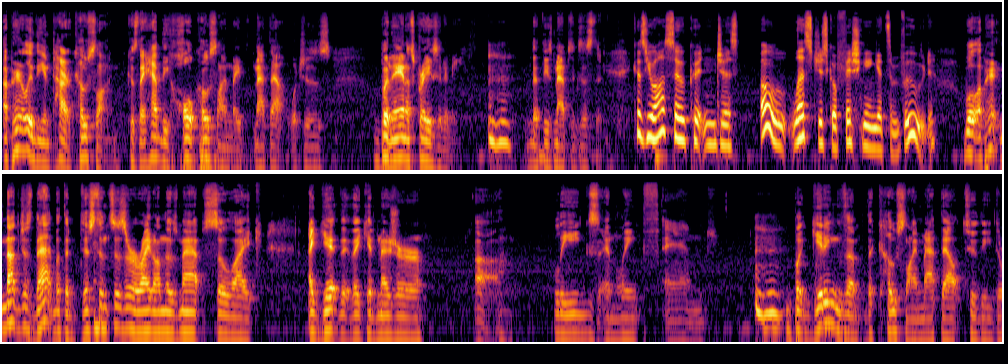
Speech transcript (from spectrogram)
apparently the entire coastline, because they had the whole coastline ma- mapped out, which is bananas crazy to me that these maps existed. Because you also couldn't just, oh, let's just go fishing and get some food. Well, apparently not just that, but the distances are right on those maps. So, like, I get that they could measure uh, leagues and length, and Mm-hmm. but getting the the coastline mapped out to the, the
